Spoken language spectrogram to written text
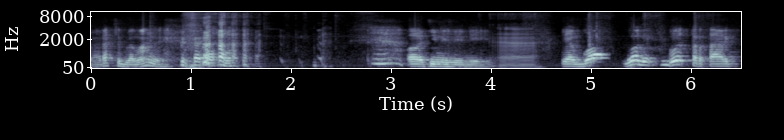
Barat sebelah mana? oh sini sini. Heeh. Ya gua gua gua tertarik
